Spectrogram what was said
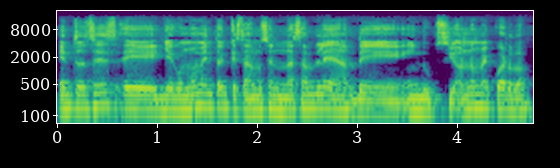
Entonces eh, llegó un momento en que estábamos en una asamblea de inducción, no me acuerdo.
